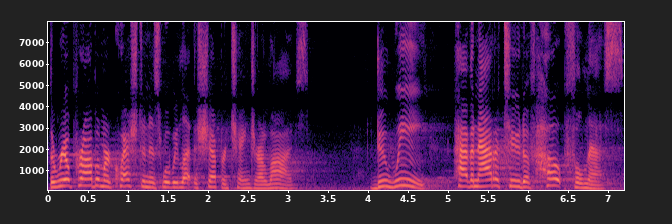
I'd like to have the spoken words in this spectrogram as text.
The real problem or question is will we let the shepherd change our lives? Do we have an attitude of hopefulness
